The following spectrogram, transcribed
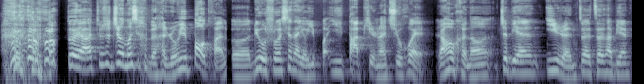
对啊，就是这种东西很很容易抱团。呃，例如说现在有一一大批人来聚会，然后可能这边 E 人在在那边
